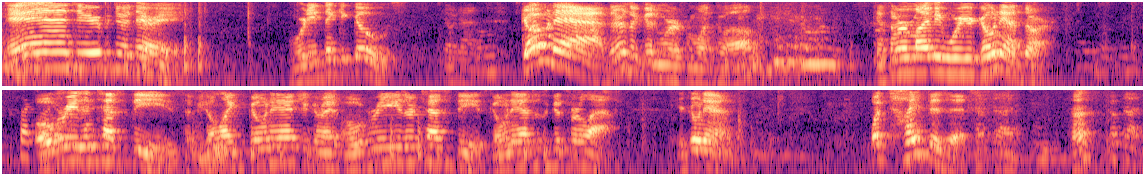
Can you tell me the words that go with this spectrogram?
Anterior pituitary. Where do you think it goes? Gonads. Gonads! There's a good word from 112. Can someone remind me where your gonads are? Sex Ovaries and testes. So if you don't like gonads, you can write ovaries or testes. Gonads is good for a laugh. Your gonads. What type is it? Peptide. Huh? Peptide.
